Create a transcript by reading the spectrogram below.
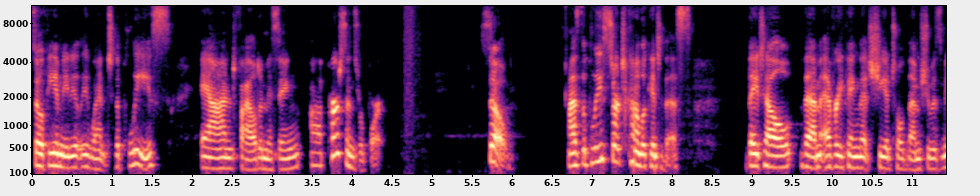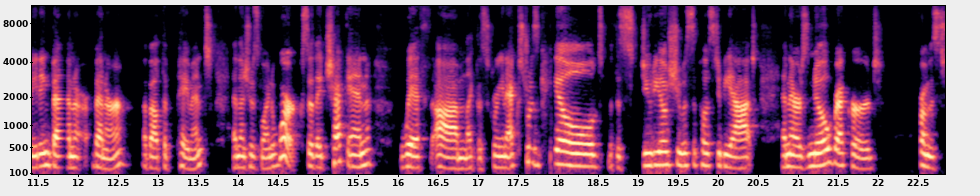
Sophie immediately went to the police and filed a missing uh, persons report. So, as the police start to kind of look into this, they tell them everything that she had told them. She was meeting Benner, Benner about the payment, and then she was going to work. So they check in with um, like the Screen Extras Guild, with the studio she was supposed to be at, and there's no record from the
